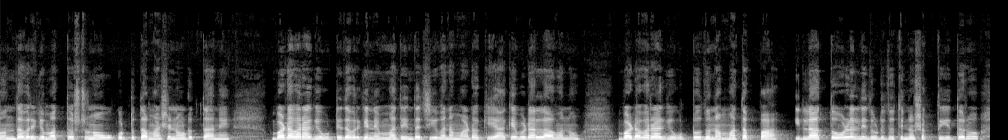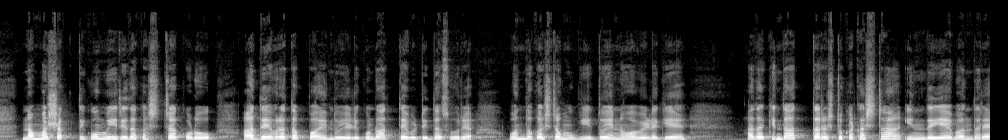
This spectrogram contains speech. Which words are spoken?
ನೊಂದವರಿಗೆ ಮತ್ತಷ್ಟು ನೋವು ಕೊಟ್ಟು ತಮಾಷೆ ನೋಡುತ್ತಾನೆ? ಬಡವರಾಗಿ ಹುಟ್ಟಿದವರಿಗೆ ನೆಮ್ಮದಿಯಿಂದ ಜೀವನ ಮಾಡೋಕೆ ಯಾಕೆ ಬಿಡಲ್ಲ ಅವನು? ಬಡವರಾಗಿ ಹುಟ್ಟುವುದು ನಮ್ಮ ತಪ್ಪ. ಇಲ್ಲ, ತೋಳಲ್ಲಿ ದುಡಿದು ತಿನ್ನೋ ಶಕ್ತಿ ಇದ್ದರೂ ನಮ್ಮ ಶಕ್ತಿಗೂ ಮೀರಿದ ಕಷ್ಟ ಕೊಡೋ. ಆ ದೇವರ ತಪ್ಪ ಎಂದು ಹೇಳಿಕೊಂಡು ಅತ್ತೆ ಬಿಟ್ಟಿದ್ದ ಸೂರ್ಯ. ಒಂದು ಕಷ್ಟ ಮುಗಿಯಿತು ಎನ್ನುವ ವೇಳೆಗೆ ಅದಕ್ಕಿಂತ ಹತ್ತರಷ್ಟು ಕಷ್ಟ ಹಿಂದೆಯೇ ಬಂದರೆ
